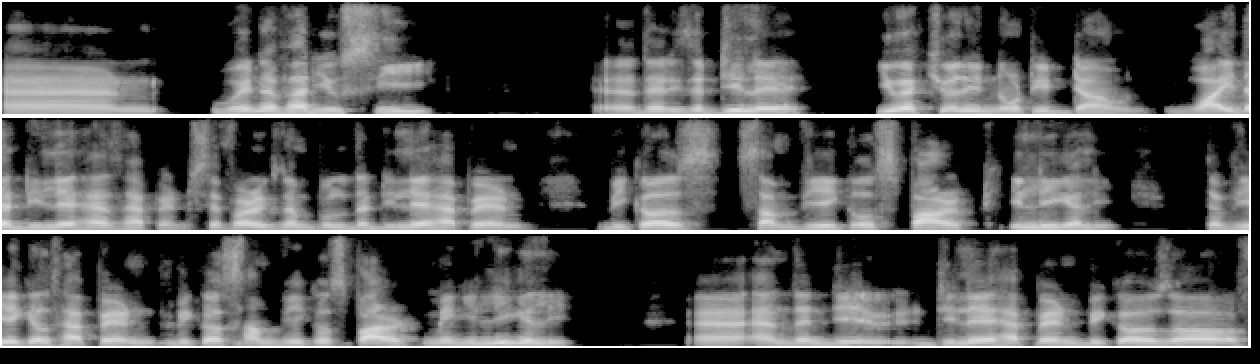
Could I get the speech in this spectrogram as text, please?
And whenever you see uh, there is a delay, you actually note it down why the delay has happened. Say, for example, the delay happened because some vehicles parked illegally the vehicles happened because some vehicles parked maybe illegally and then de delay happened because of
